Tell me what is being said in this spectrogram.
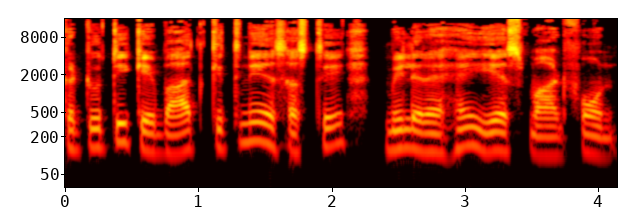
कटौती के बाद कितने सस्ते मिल रहे हैं ये smartphone.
